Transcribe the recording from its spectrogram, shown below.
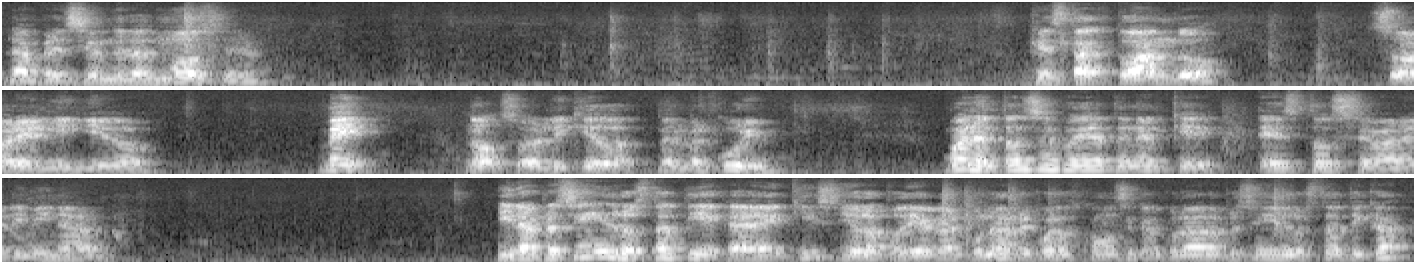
la presión de la atmósfera. Que está actuando sobre el líquido B, ¿no? Sobre el líquido del mercurio. Bueno, entonces voy a tener que estos se van a eliminar. Y la presión hidrostática X, yo la podía calcular. ¿Recuerdas cómo se calculaba la presión hidrostática?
